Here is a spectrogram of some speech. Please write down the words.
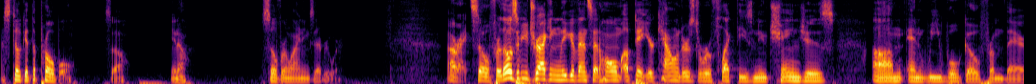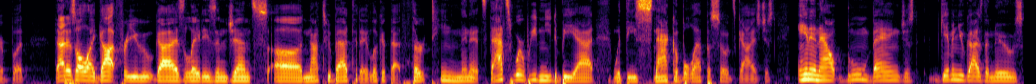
I still get the Pro Bowl. So, you know, silver linings everywhere. All right, so for those of you tracking league events at home, update your calendars to reflect these new changes, um, and we will go from there. But that is all I got for you guys, ladies and gents. Uh, not too bad today. Look at that 13 minutes. That's where we need to be at with these snackable episodes, guys. Just in and out, boom, bang, just giving you guys the news,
